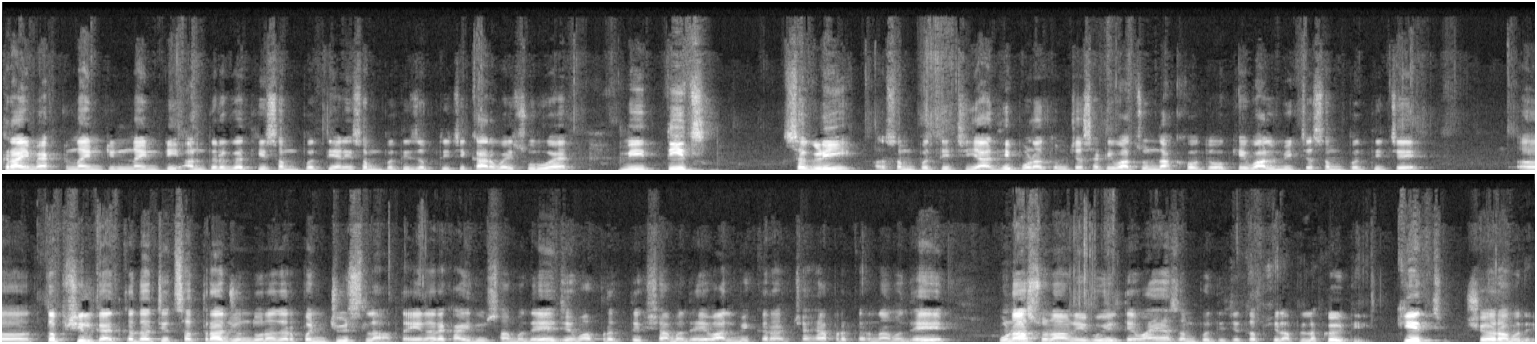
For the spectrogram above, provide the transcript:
क्राईम ॲक्ट नाईन्टीन नाईन्टी अंतर्गत ही संपत्ती आणि संपत्ती जप्तीची कारवाई सुरू आहे. मी तीच सगळी संपत्तीची यादी पुन्हा तुमच्यासाठी वाचून दाखवतो की वाल्मिकच्या संपत्तीचे तपशील काय आहेत? कदाचित सतरा जून दोन हजार पंचवीसला आता येणाऱ्या काही दिवसामध्ये जेव्हा प्रत्यक्षामध्ये वाल्मिक कराडच्या ह्या प्रकरणामध्ये पुन्हा सुनावणी होईल तेव्हा ह्या संपत्तीचे तपशील आपल्याला कळतील. केच शहरामध्ये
